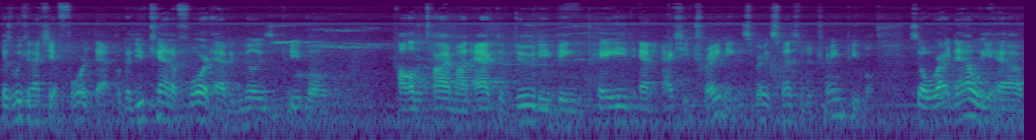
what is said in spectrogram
Because we can actually afford that, because you can't afford having millions of people all the time on active duty, being paid and actually training. It's very expensive to train people. So right now we have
